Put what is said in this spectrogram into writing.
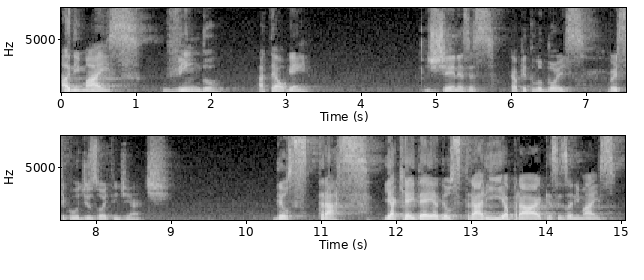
Animais vindo até alguém? Gênesis capítulo 2, versículo 18 em diante. Deus traz, e aqui a ideia, Deus traria para a arca esses animais,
